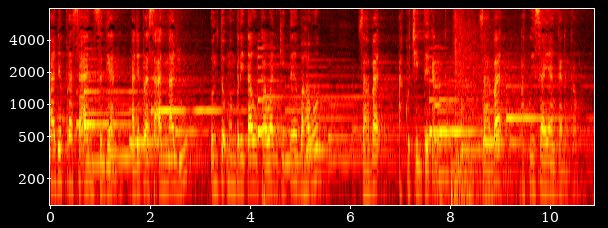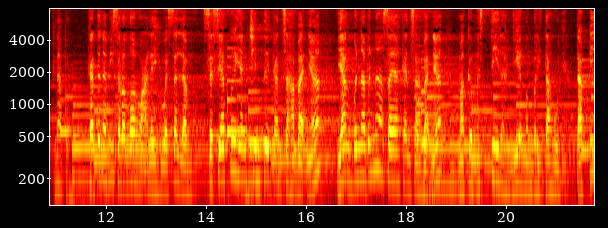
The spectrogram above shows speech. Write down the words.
ada perasaan segan, ada perasaan malu untuk memberitahu kawan kita bahawa sahabat, aku cintakan engkau. Sahabat, aku sayangkan engkau. Kenapa? Kata Nabi sallallahu alaihi wasallam, sesiapa yang cintakan sahabatnya, yang benar-benar sayangkan sahabatnya, maka mestilah dia memberitahunya. Tapi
